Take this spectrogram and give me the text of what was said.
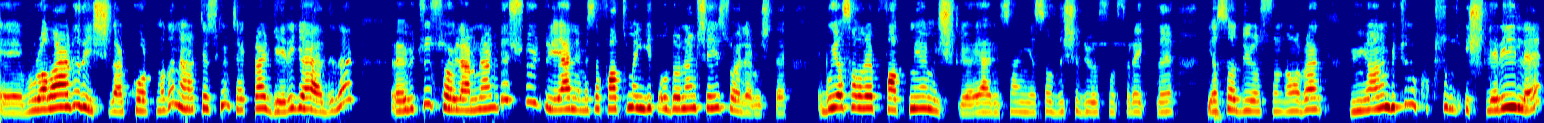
E, buralarda da işçiler korkmadan ertesi gün tekrar geri geldiler. Bütün söylemlerde şuydu yani mesela Fatma Yiğit o dönem şeyi söylemişti. Bu yasalar hep Fatma'ya mı işliyor? Yani sen yasa dışı diyorsun sürekli, yasa diyorsun ama ben dünyanın bütün hukuksuz işleriyle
